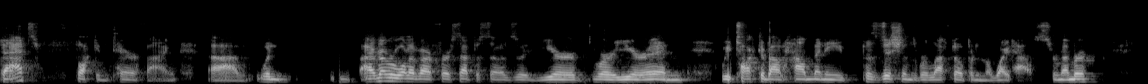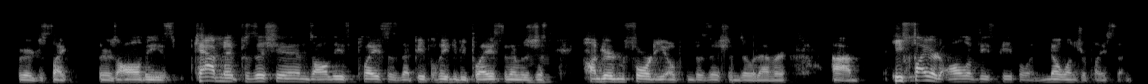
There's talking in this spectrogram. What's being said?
that's fucking terrifying. Uh, when I remember one of our first episodes, a year we're a year in, we talked about how many positions were left open in the White House. Remember, we were just like, there's all these cabinet positions, all these places that people need to be placed, and it was just 140 open positions or whatever. Um, he fired all of these people, and no one's replaced them.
